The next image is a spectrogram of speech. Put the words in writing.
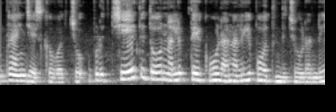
గ్రైండ్ చేసుకోవచ్చు. ఇప్పుడు చేతితో నలిపితే కూడా నలిగిపోతుంది చూడండి.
